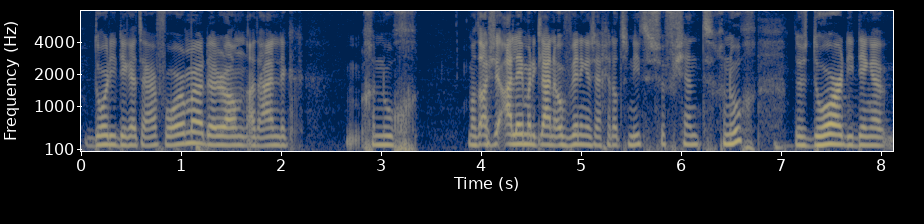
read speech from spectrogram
door die dingen te hervormen, er dan uiteindelijk genoeg... Want als je alleen maar die kleine overwinningen zeg je, dat is niet sufficiënt genoeg. Dus door die dingen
